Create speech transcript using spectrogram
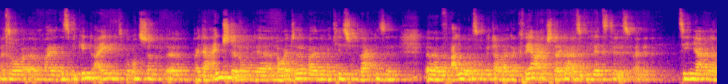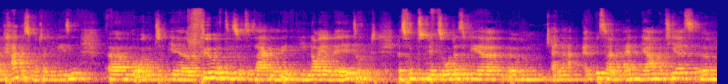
also äh, weil es beginnt eigentlich bei uns schon äh, bei der Einstellung der Leute, weil wie Matthias schon sagte, sind alle unsere Mitarbeiter Quereinsteiger. Also die letzte ist eine zehn Jahre lang Tagesmutter gewesen ähm, und wir führen sie sozusagen in die neue Welt und das funktioniert so, dass wir ähm, bis zu einem halben Jahr Matthias ähm,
